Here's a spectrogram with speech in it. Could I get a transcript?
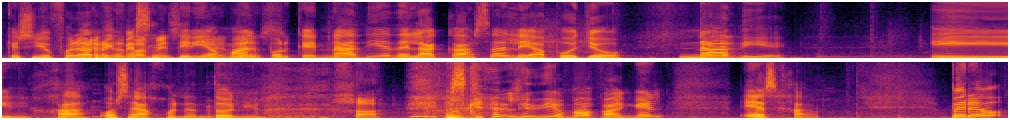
que si yo fuera Roy Ese me sentiría quién mal porque nadie de la casa le apoyó. Nadie. Y ja, o sea, Juan Antonio. Ja. es que el idioma fangirl es ja. Pero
